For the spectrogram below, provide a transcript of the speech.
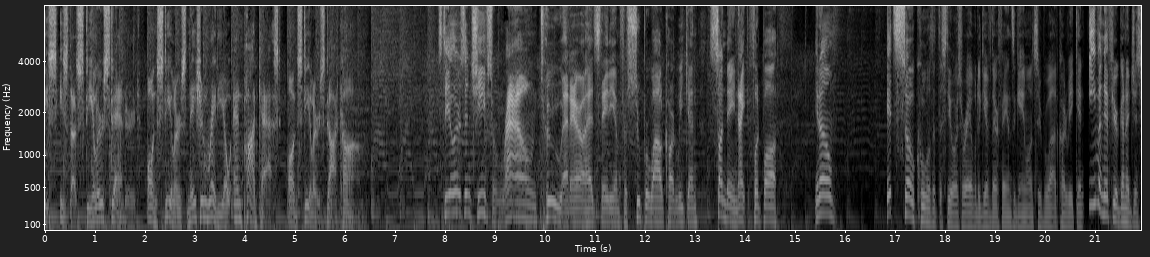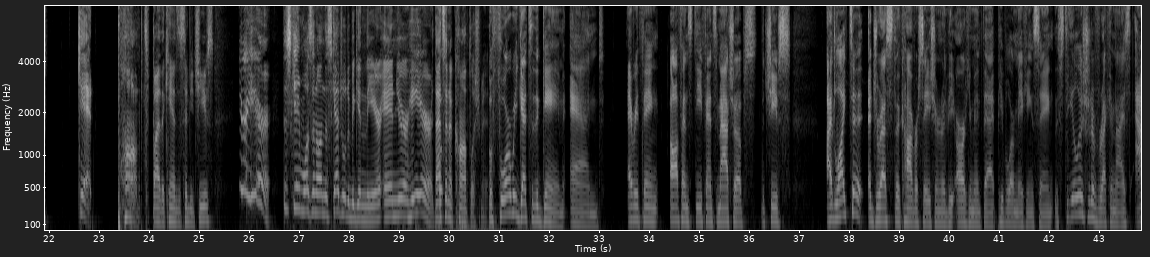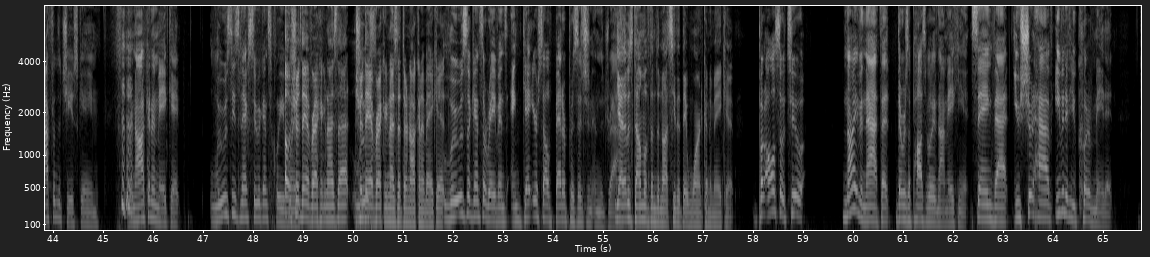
This is the Steelers Standard on Steelers Nation Radio and podcast on Steelers.com. Steelers and Chiefs round two at Arrowhead Stadium for Super Wild Card Weekend, Sunday night football. You know, it's so cool that the Steelers were able to give their fans a game on Super Wild Card Weekend, even if you're going to just get pumped by the Kansas City Chiefs. You're here. This game wasn't on the schedule to begin the year, and you're here. That's an accomplishment. Before we get to the game and everything offense, defense, matchups, the Chiefs, I'd like to address the conversation or the argument that people are making saying the Steelers should have recognized after the Chiefs game, they're not going to make it. Lose these next two against Cleveland. Oh, should they have recognized that? Should they have recognized that they're not going to make it? lose against the Ravens and get yourself better position in the draft? Yeah, that was dumb of them to not see that they weren't going to make it. but also too not even that that there was a possibility of not making it saying that you should have even if you could have made it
